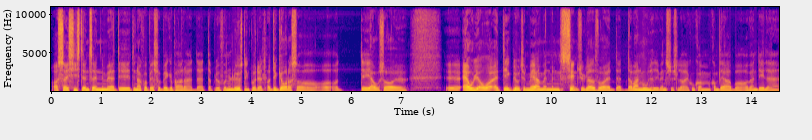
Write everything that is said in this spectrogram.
og så i sidste ende så endte med, at det, det nok var bedst for begge parter, at, at der blev fundet en løsning på det, og det gjorde der så, og, og det er jo så øh, øh, ærgerlig over, at det ikke blev til mere, men, men sindssygt glad for, at, at der var en mulighed i Vendsyssel, og jeg kunne komme, komme derop og, og være en del af,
